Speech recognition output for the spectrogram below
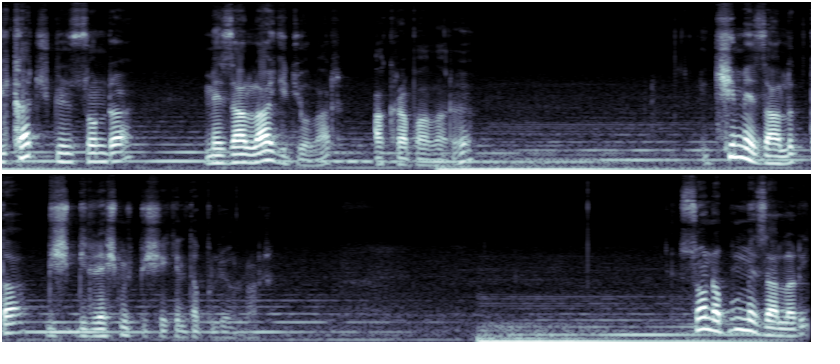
birkaç gün sonra mezarlığa gidiyorlar akrabaları. İki mezarlık da bir- birleşmiş bir şekilde buluyorlar. Sonra bu mezarları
